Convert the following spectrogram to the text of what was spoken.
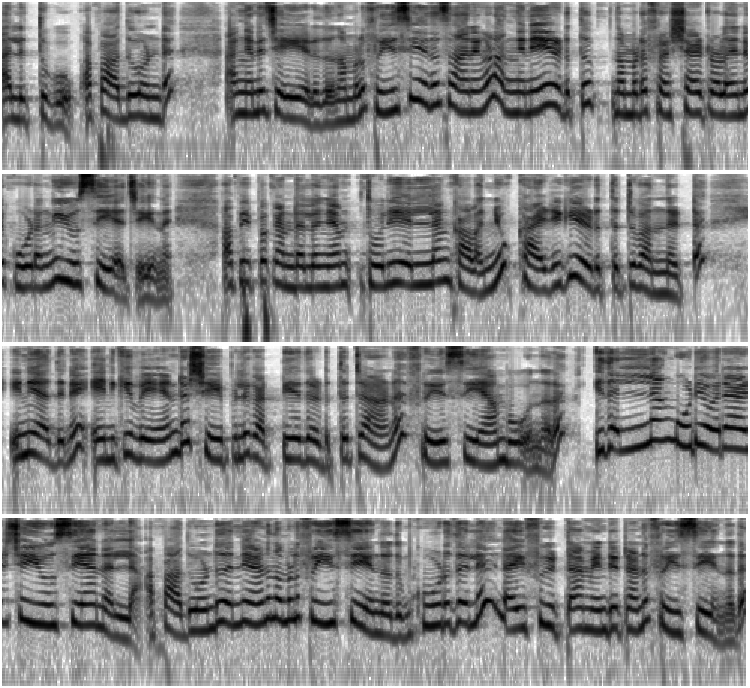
അലുത്തു പോവും അപ്പോൾ അതുകൊണ്ട് അങ്ങനെ ചെയ്യരുത്. നമ്മൾ ഫ്രീസ് ചെയ്ത സാധനങ്ങൾ അങ്ങനെ എടുത്ത് നമ്മുടെ ഫ്രഷ് ആയിട്ടുള്ളതിന്റെ കൂടെ അങ്ങ് യൂസ് ചെയ്യുക ചെയ്യുന്നത് അപ്പോൾ ഇപ്പോൾ കണ്ടല്ലോ ഞാൻ തൊലിയെല്ലാം കളഞ്ഞു കഴുകി എടുത്തിട്ട് വന്നിട്ട് ഇനി അതിനെ എനിക്ക് വേണ്ട ഷേപ്പിൽ കട്ട് ചെയ്തെടുത്തിട്ടാണ് ഫ്രീസ് ചെയ്യാൻ പോകുന്നത്. ഇതെല്ലാം കൂടി ഒരാഴ്ച യൂസ് ചെയ്യാനല്ല. അപ്പോൾ അതുകൊണ്ട് തന്നെയാണ് നമ്മൾ ഫ്രീസ് ചെയ്യുന്നതും. കൂടുതൽ ലൈഫ് കിട്ടാൻ വേണ്ടിയിട്ടാണ് ഫ്രീസ് ചെയ്യുന്നത്.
